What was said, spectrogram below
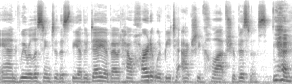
And we were listening to this the other day about how hard it would be to actually collapse your business. Yes,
